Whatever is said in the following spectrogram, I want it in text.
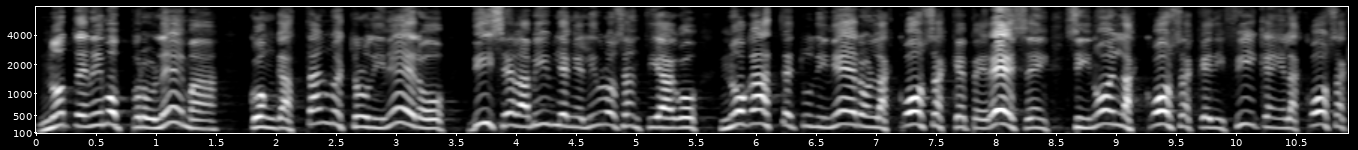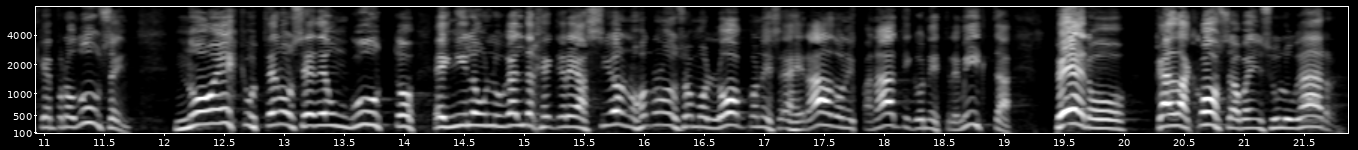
no tenemos problema con gastar nuestro dinero, dice la Biblia en el libro de Santiago, no gaste tu dinero en las cosas que perecen, sino en las cosas que edifican, en las cosas que producen. No es que usted no se dé un gusto en ir a un lugar de recreación, nosotros no somos locos, ni exagerados, ni fanáticos, ni extremistas, pero cada cosa va en su lugar.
